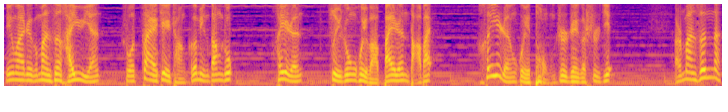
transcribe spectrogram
另外，这个曼森还预言。说，在这场革命当中，黑人最终会把白人打败，黑人会统治这个世界，而曼森呢，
